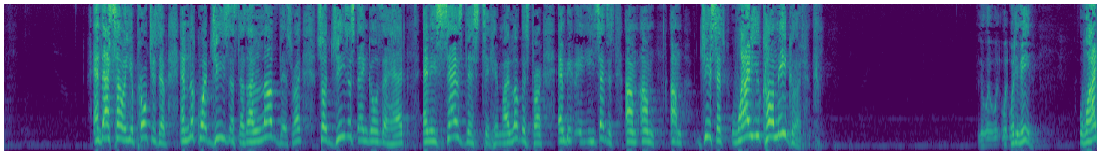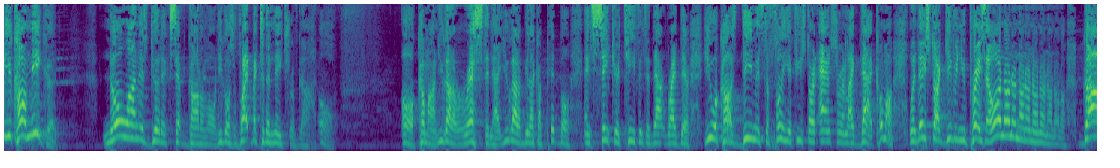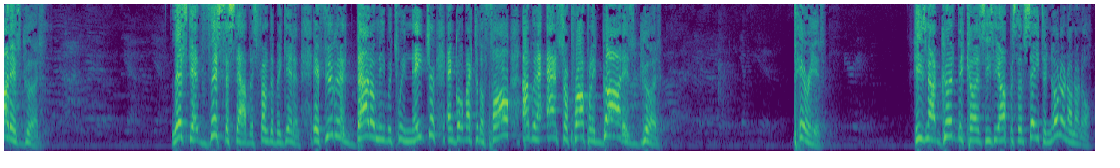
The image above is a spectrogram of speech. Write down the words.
And that's how he approaches them. And look what Jesus does. I love this, right? So Jesus then goes ahead and he says this to him. I love this part. And he says this. Um, um, um, Jesus says, why do you call me good? What, what, what do you mean? Why do you call me good? No one is good except God alone. He goes right back to the nature of God. Oh. Oh, come on. You got to rest in that. You got to be like a pit bull and sink your teeth into that right there. You will cause demons to flee if you start answering like that. Come on. When they start giving you praise, oh, no, no, no, no, no, no, no, no, no. God is good. Let's get this established from the beginning. If you're going to battle me between nature and go back to the fall, I'm going to answer properly. God is good. Period. He's not good because he's the opposite of Satan. No, no, no, no, no.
